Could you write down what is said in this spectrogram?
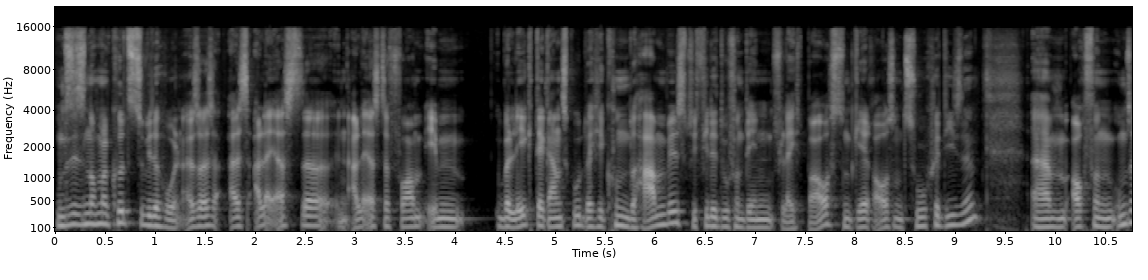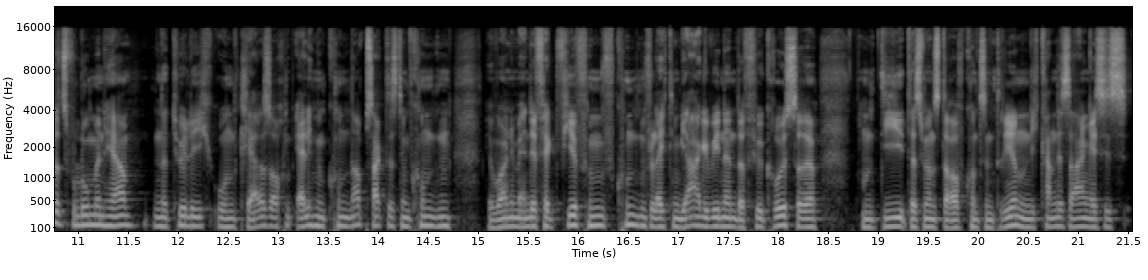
Um das jetzt nochmal kurz zu wiederholen. Also als, als allererster, in allererster Form eben überleg dir ganz gut, welche Kunden du haben willst, wie viele du von denen vielleicht brauchst und geh raus und suche diese. Ähm, auch vom Umsatzvolumen her natürlich und klär das auch ehrlich mit dem Kunden ab. Sag das dem Kunden, wir wollen im Endeffekt vier, fünf Kunden vielleicht im Jahr gewinnen, dafür größere, um die, dass wir uns darauf konzentrieren. Und ich kann dir sagen, es ist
